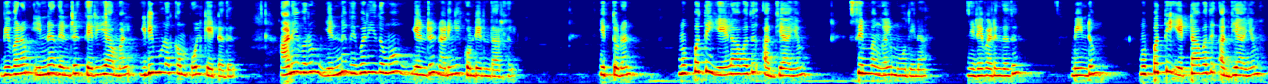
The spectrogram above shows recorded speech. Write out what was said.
விவரம் இன்னதென்று தெரியாமல் இடிமுழக்கம் போல் கேட்டது. அனைவரும் என்ன விபரீதமோ என்று நடுங்கிக் கொண்டிருந்தார்கள். இத்துடன் முப்பத்தி ஏழாவது அத்தியாயம் சிம்மங்கள் மோதின நிறைவடைந்தது. மீண்டும் முப்பத்தி எட்டாவது அத்தியாயம்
